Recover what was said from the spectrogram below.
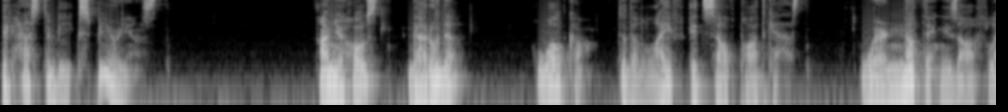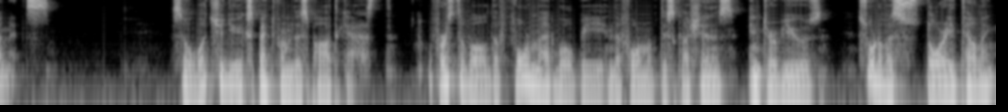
it has to be experienced. I'm your host, Garuda. Welcome to the Life Itself podcast, where nothing is off limits. So, what should you expect from this podcast? First of all, the format will be in the form of discussions, interviews, sort of a storytelling.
